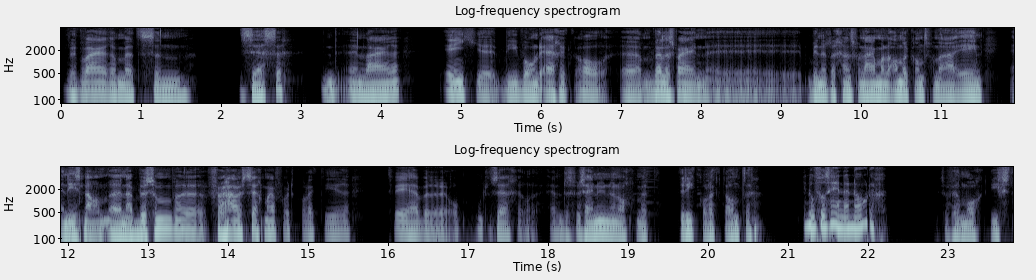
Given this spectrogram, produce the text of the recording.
we waren met z'n zessen in, in Laren. Eentje die woonde eigenlijk al weliswaar in, binnen de grens van Laren, maar aan de andere kant van de A1. En die is naar, naar Bussum verhuisd, zeg maar, voor het collecteren twee hebben erop moeten zeggen. En dus we zijn nu nog met drie collectanten. En hoeveel zijn er nodig? zoveel mogelijk. Liefst,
